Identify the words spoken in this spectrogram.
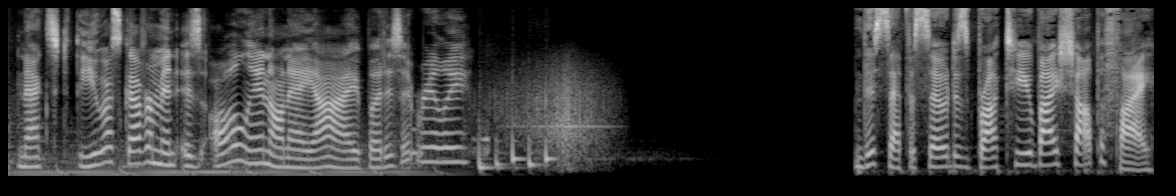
Up next, the US government is all in on AI, but is it really? This episode is brought to you by Shopify.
